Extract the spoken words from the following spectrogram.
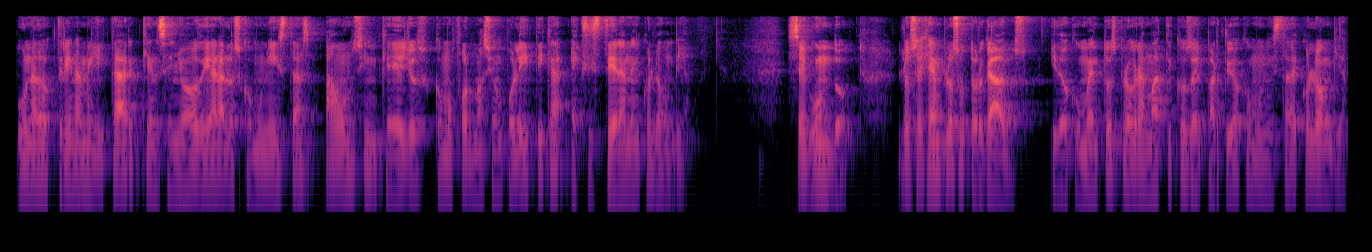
una doctrina militar que enseñó a odiar a los comunistas aun sin que ellos como formación política existieran en Colombia. Segundo, los ejemplos otorgados y documentos programáticos del Partido Comunista de Colombia,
